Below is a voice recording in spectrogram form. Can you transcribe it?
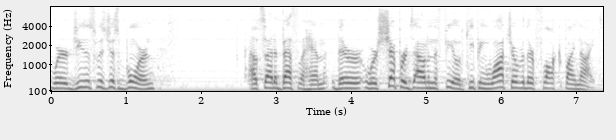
where Jesus was just born, outside of Bethlehem, there were shepherds out in the field keeping watch over their flock by night.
